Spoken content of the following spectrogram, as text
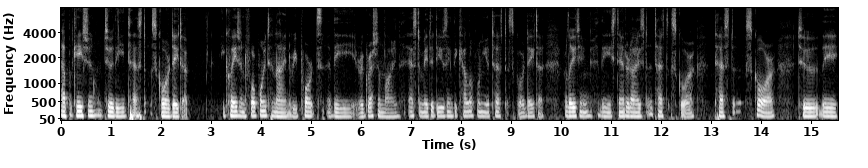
Application to the test score data. Equation 4.9 reports the regression line estimated using the California test score data relating the standardized test score test score to the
